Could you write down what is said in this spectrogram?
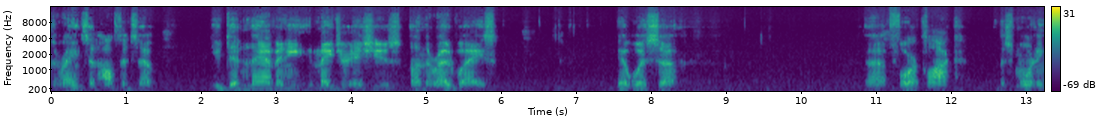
the rains had halted. So you didn't have any major issues on the roadways. It was uh, uh, four o'clock this morning.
